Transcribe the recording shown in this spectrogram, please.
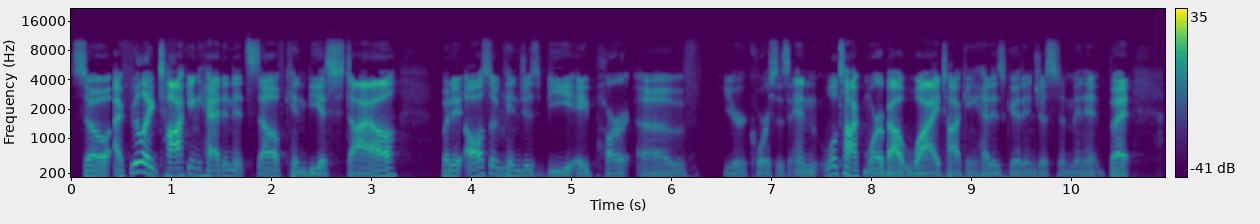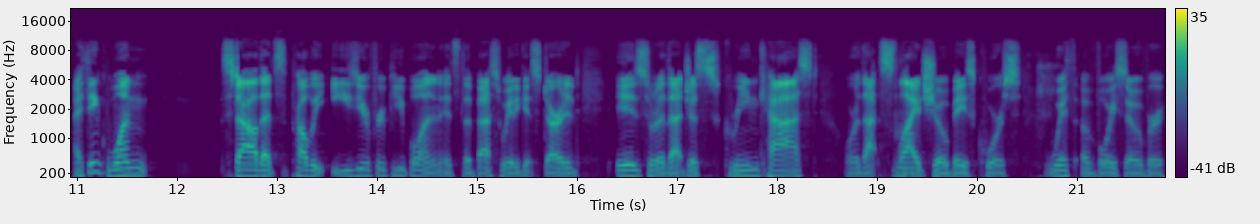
so I feel like talking head in itself can be a style, but it also mm. can just be a part of your courses. And we'll talk more about why talking head is good in just a minute. But I think one style that's probably easier for people and it's the best way to get started is sort of that just screencast or that mm. slideshow based course with a voiceover,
